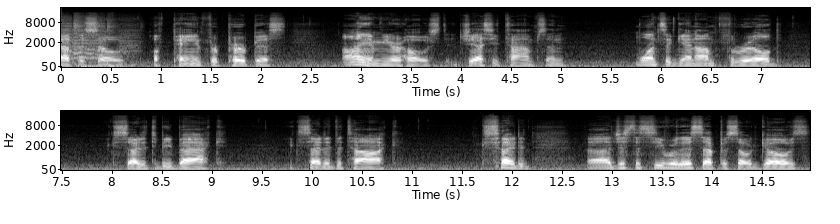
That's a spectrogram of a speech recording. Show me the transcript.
episode of Pain for Purpose. I am your host, Jesse Thompson. Once again, I'm thrilled, excited to be back, excited to talk, excited uh, just to see where this episode goes.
